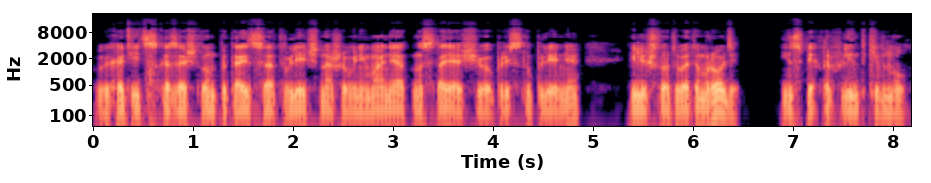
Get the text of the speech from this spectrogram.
Вы хотите сказать, что он пытается отвлечь наше внимание от настоящего преступления или что-то в этом роде? Инспектор Флинт кивнул.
